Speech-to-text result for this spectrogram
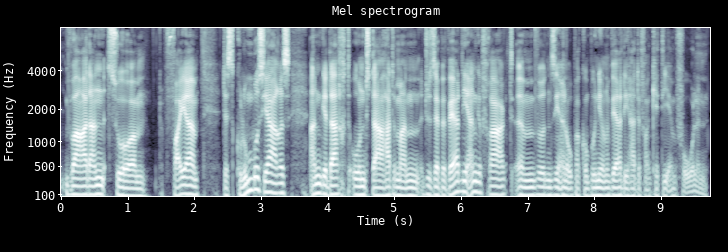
war dann zur Feier des Kolumbusjahres angedacht und da hatte man Giuseppe Verdi angefragt, ähm, würden sie eine Oper komponieren und Verdi hatte Franchetti empfohlen.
